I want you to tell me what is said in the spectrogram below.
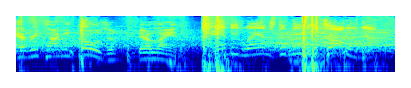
every time he throws them, they're landing. And he lands the knee to the body now.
